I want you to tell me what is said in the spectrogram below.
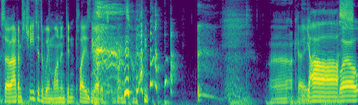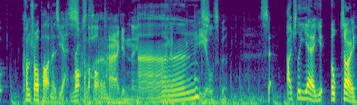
So Adams cheated to win one and didn't play as the other two ones to win. Uh, okay. Yes. Well, control partners, yes. Rock's the hot tag, isn't he? I mean, And heels, but Se- actually, yeah. You, oh, sorry,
